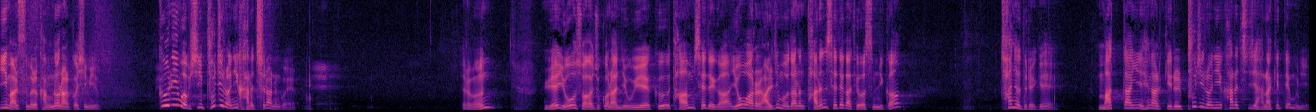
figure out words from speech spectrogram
이 말씀을 강론할 것이며 끊임없이 부지런히 가르치라는 거예요. 여러분 왜 여호수아가 죽고 난 이후에 그 다음 세대가 여호와를 알지 못하는 다른 세대가 되었습니까? 자녀들에게 마땅히 행할 길을 부지런히 가르치지 않았기 때문이에요.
